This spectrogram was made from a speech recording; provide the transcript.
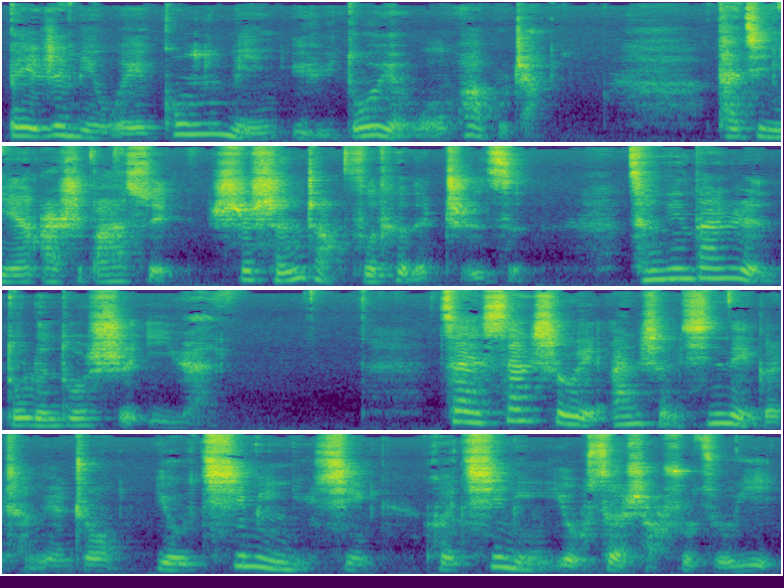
被任命为公民与多元文化部长。他今年二十八岁，是省长福特的侄子，曾经担任多伦多市议员。在三十位安省新内阁成员中，有七名女性和七名有色少数族裔。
